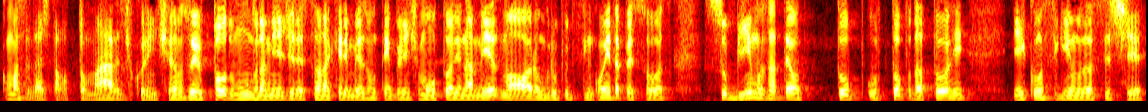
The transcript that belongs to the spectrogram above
Como a cidade estava tomada de corintianos, veio todo mundo na minha direção naquele mesmo tempo. A gente montou ali na mesma hora um grupo de 50 pessoas, subimos até o topo, o topo da torre e conseguimos assistir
